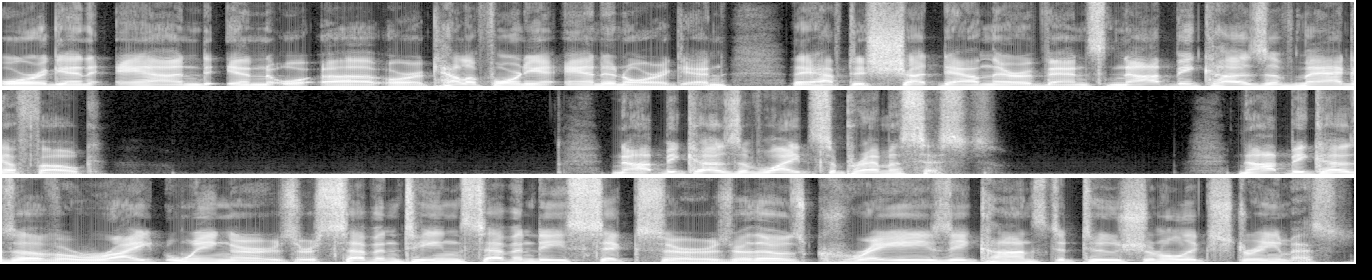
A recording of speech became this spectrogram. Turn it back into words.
Oregon and in uh, or California and in Oregon, they have to shut down their events not because of MAGA folk, not because of white supremacists, not because of right wingers or 1776ers or those crazy constitutional extremists.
